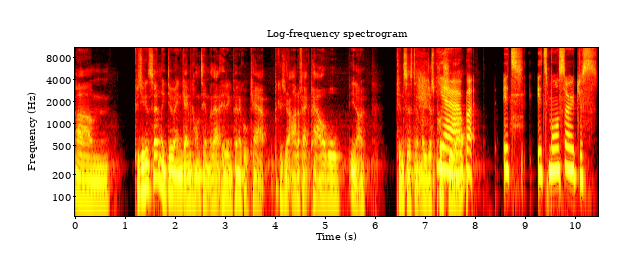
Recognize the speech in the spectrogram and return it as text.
Um, because you can certainly do in-game content without hitting pinnacle cap because your artifact power will, you know, consistently just push yeah, you up. Yeah, but it's it's more so just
